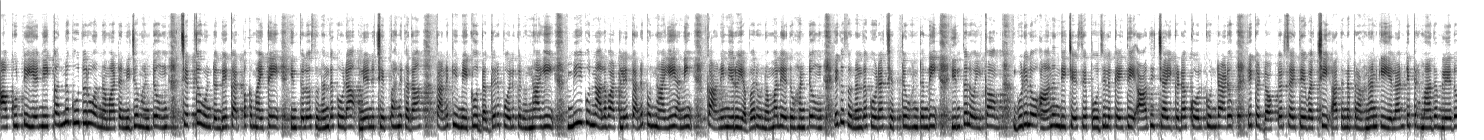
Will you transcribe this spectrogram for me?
ఆ కుట్టియే నీ కన్న కూతురు అన్నమాట నిజం అంటూ చెప్తూ ఉంటుంది కర్పకమైతే. ఇంతలో సునంద కూడా నేను చెప్పాను కదా తనకి మీకు దగ్గర పోలికలు ఉన్నాయి మీకున్న అలవాట్లే తనకున్నాయి అని. కానీ మీరు ఎవరు నమ్మలేదు అంటూ ఇక సునంద కూడా చెప్తూ ఉంటుంది. ఇంతలో ఇక గుడిలో ఆనంది చేసే పూజలకైతే ఆదిత్య ఇక్కడ కోలుకుంటాడు. ఇక డాక్టర్స్ అయితే వచ్చి అతని ప్రాణానికి ఎలాంటి ప్రమాదం లేదు.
